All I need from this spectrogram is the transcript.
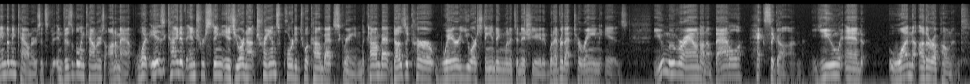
Random encounters. It's invisible encounters on a map. What is kind of interesting is you're not transported to a combat screen. The combat does occur where you are standing when it's initiated, whatever that terrain is. You move around on a battle hexagon. You and one other opponent.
